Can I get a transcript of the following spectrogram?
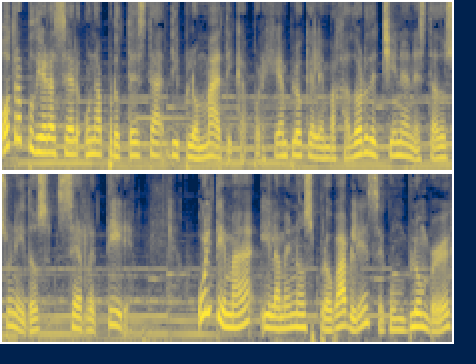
Otra pudiera ser una protesta diplomática, por ejemplo, que el embajador de China en Estados Unidos se retire. Última y la menos probable, según Bloomberg,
